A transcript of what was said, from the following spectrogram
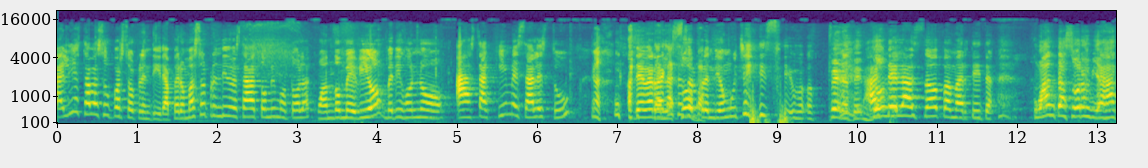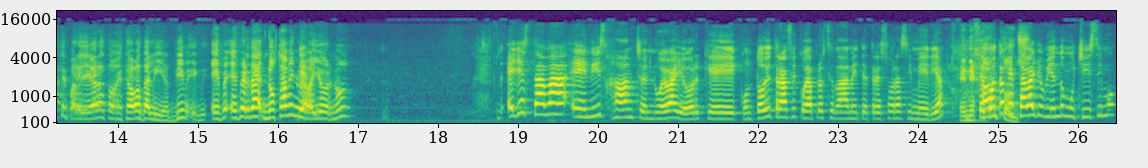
Talía estaba súper sorprendida, pero más sorprendido estaba Tommy Motola cuando me vio, me dijo, no, hasta aquí me sales tú. De verdad que se sorprendió muchísimo. Espérate, ¿dónde? Hazte la sopa, Martita. ¿Cuántas horas viajaste para llegar hasta donde estaba Talía? Dime, es, verdad, no estaba en Nueva York, ¿no? Ella estaba en East Hampton, Nueva York, que con todo el tráfico de aproximadamente tres horas y media. ¿En Te cuento que estaba lloviendo muchísimo.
